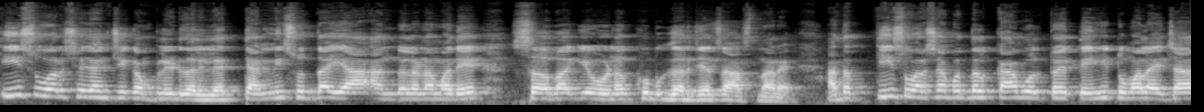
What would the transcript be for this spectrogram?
तीस वर्ष ज्यांची कंप्लीट झालेली आहेत त्यांनी सुद्धा या आंदोलनामध्ये सहभागी होणं खूप गरजेचं असणार आहे. आता तीस वर्षाबद्दल का बोलतोय तेही तुम्हाला याच्या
